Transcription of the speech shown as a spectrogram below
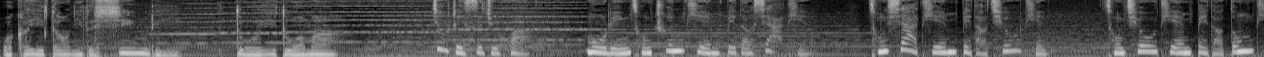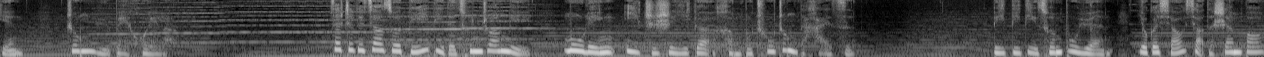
我可以到你的心里躲一躲吗？就这四句话，木林从春天背到夏天，从夏天背到秋天，从秋天背到冬天，终于背会了。在这个叫做迪迪的村庄里，木林一直是一个很不出众的孩子。离迪迪村不远有个小小的山包，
